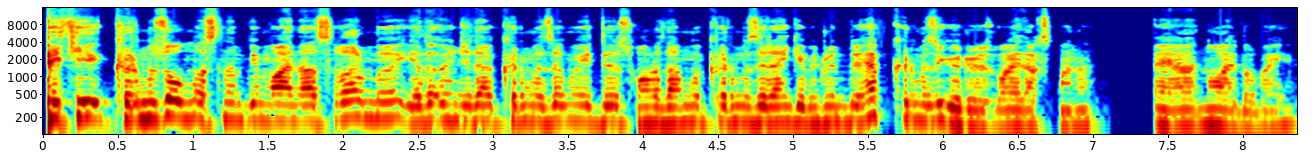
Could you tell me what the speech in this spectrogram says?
Peki kırmızı olmasının bir manası var mı? Ya da önceden kırmızı mıydı, sonradan mı kırmızı renge büründü? Hep kırmızı görüyoruz Weihnachtsmann'ı veya Noel Baba'yı.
